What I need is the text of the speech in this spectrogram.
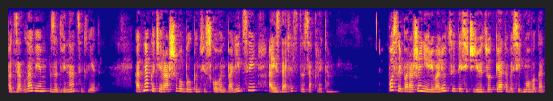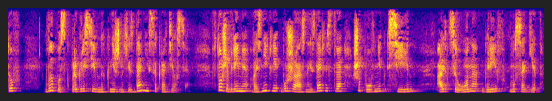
под заглавием «За 12 лет». Однако тираж его был конфискован полицией, а издательство закрыто. После поражения революции 1905-1907 годов выпуск прогрессивных книжных изданий сократился. В то же время возникли буржуазные издательства «Шиповник», «Сирин», «Альциона», «Гриф», «Мусагет»,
